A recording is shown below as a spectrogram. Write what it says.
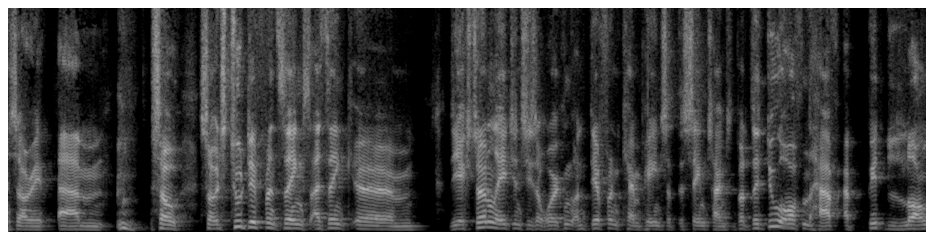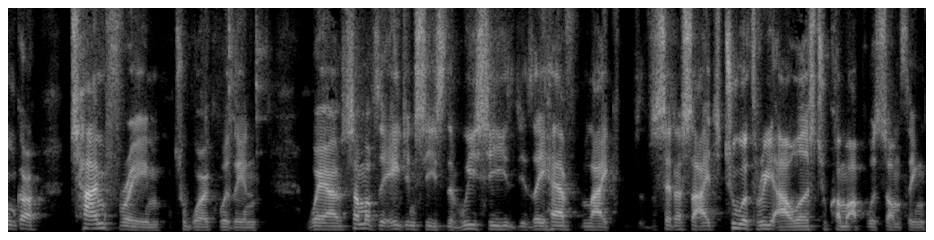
sorry. Um, so so it's two different things. I think um, the external agencies are working on different campaigns at the same time, but they do often have a bit longer time frame to work within where some of the agencies that we see they have like set aside two or three hours to come up with something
